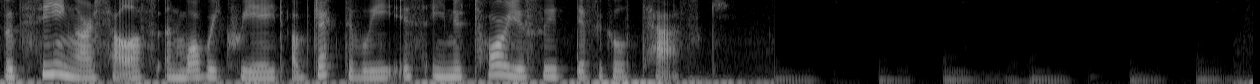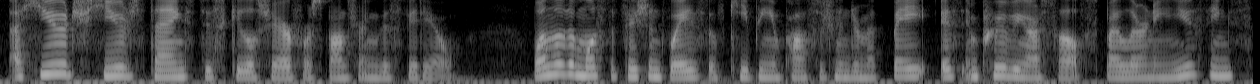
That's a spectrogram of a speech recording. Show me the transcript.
But seeing ourselves and what we create objectively is a notoriously difficult task. A huge, huge thanks to Skillshare for sponsoring this video. One of the most efficient ways of keeping imposter syndrome at bay is improving ourselves by learning new things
